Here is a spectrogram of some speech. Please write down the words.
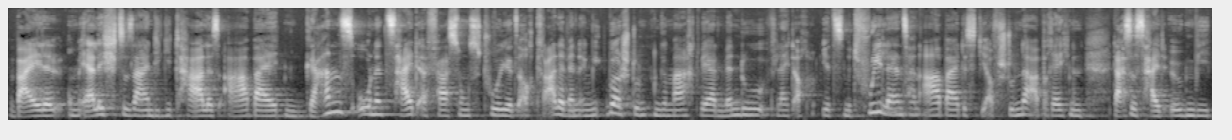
weil, um ehrlich zu sein, digitales Arbeiten ganz ohne Zeiterfassungstool, jetzt auch gerade wenn irgendwie Überstunden gemacht werden, wenn du vielleicht auch jetzt mit Freelancern arbeitest, die auf Stunde abrechnen, das ist halt irgendwie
